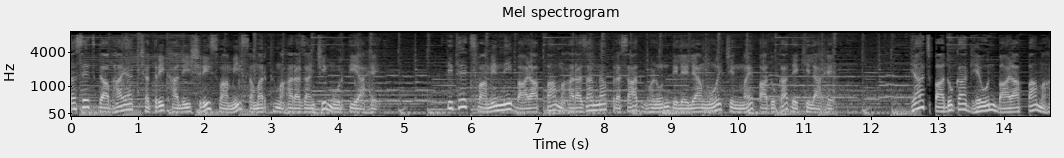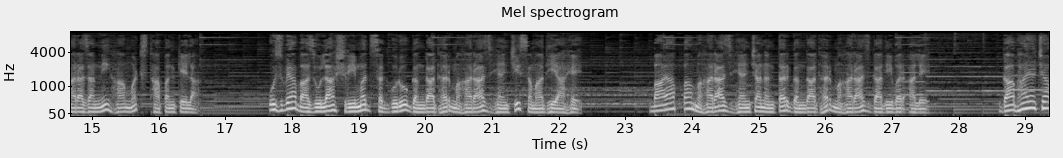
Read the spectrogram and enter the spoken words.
तसेच गाभायात छत्रीखाली श्री स्वामी समर्थ महाराजांची मूर्ती आहे. तिथेच स्वामींनी बाळाप्पा महाराजांना प्रसाद म्हणून दिलेल्या मूळ चिन्मय पादुका देखील आहे. ह्याच पादुका घेऊन बाळाप्पा महाराजांनी हा मठ स्थापन केला. उजव्या बाजूला श्रीमद सद्गुरू गंगाधर महाराज यांची समाधी आहे. बाळाप्पा महाराज यांच्यानंतर गंगाधर महाराज गादीवर आले. गाभायाच्या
